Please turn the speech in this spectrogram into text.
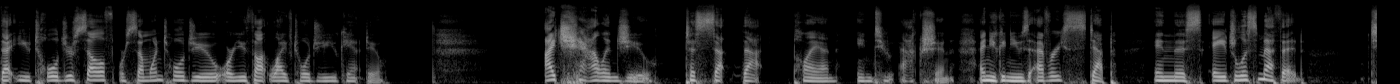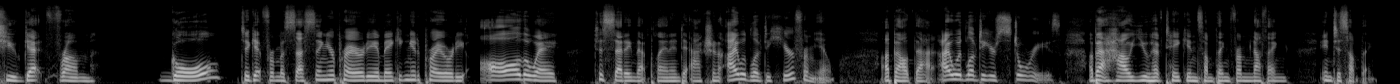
that you told yourself or someone told you or you thought life told you you can't do? I challenge you to set that plan into action. And you can use every step in this ageless method to get from goal to get from assessing your priority and making it a priority all the way to setting that plan into action. I would love to hear from you about that. I would love to hear stories about how you have taken something from nothing into something.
